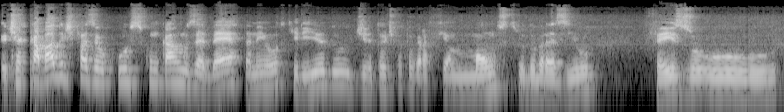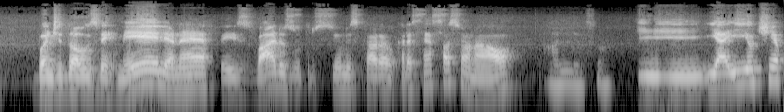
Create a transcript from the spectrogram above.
eu tinha acabado de fazer o curso com o Carlos Eber, também outro querido, diretor de fotografia monstro do Brasil. Fez o, o Bandido da Luz Vermelha, né? Fez vários outros filmes. Cara, o cara é sensacional. Olha só. E, e aí eu tinha,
